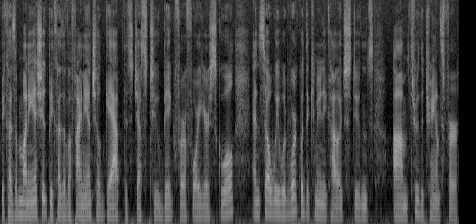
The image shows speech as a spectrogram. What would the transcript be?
because of money issues, because of a financial gap that's just too big for a four year school. And so we would work with the community college students um, through the transfer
